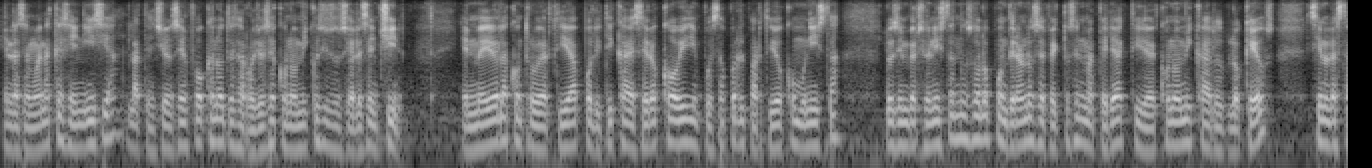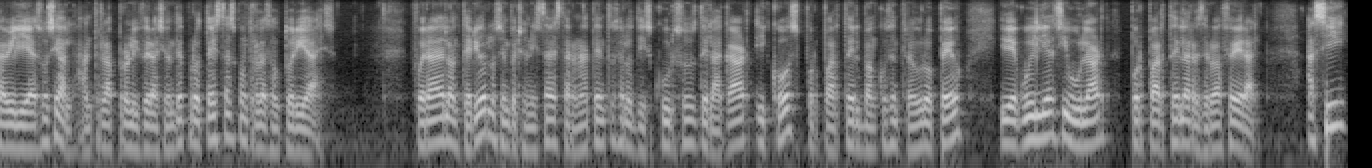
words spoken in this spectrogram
En la semana que se inicia, la atención se enfoca en los desarrollos económicos y sociales en China. En medio de la controvertida política de cero COVID impuesta por el Partido Comunista, los inversionistas no solo ponderan los efectos en materia de actividad económica de los bloqueos, sino la estabilidad social ante la proliferación de protestas contra las autoridades. Fuera de lo anterior, los inversionistas estarán atentos a los discursos de Lagarde y Cos por parte del Banco Central Europeo y de Williams y Bullard por parte de la Reserva Federal, así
